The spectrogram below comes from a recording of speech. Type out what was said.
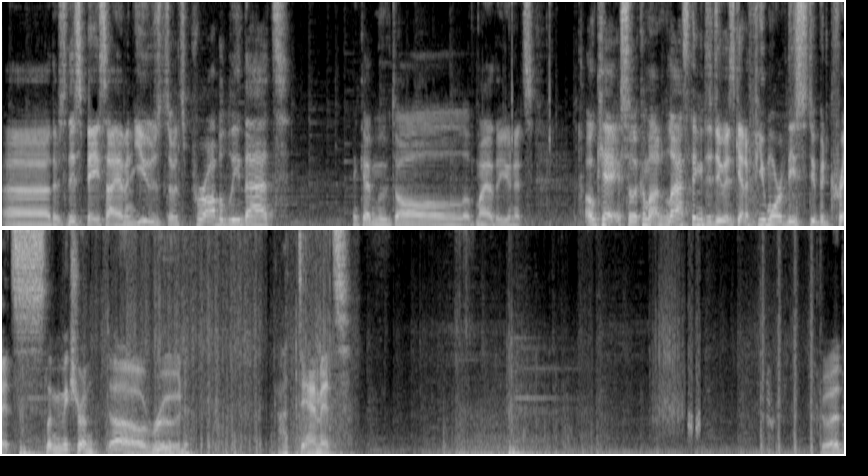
Uh, there's this base I haven't used, so it's probably that. I think I moved all of my other units. Okay, so come on. Last thing to do is get a few more of these stupid crits. Let me make sure I'm... Oh, rude. God damn it. Good.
